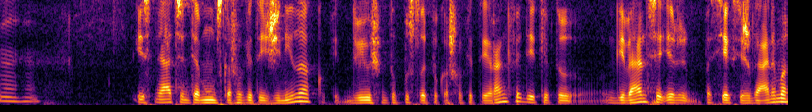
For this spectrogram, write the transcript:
Mhm. Jis neatsiuntė mums kažkokį tai žinyną, kokį 200 puslapių kažkokį tai rankvedį, kaip tu gyvensi ir pasieksi išganimą,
